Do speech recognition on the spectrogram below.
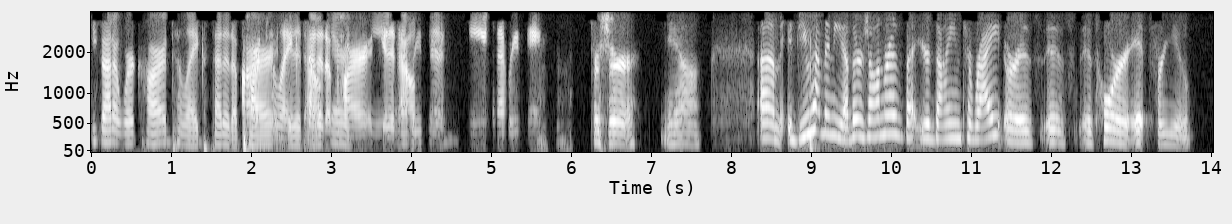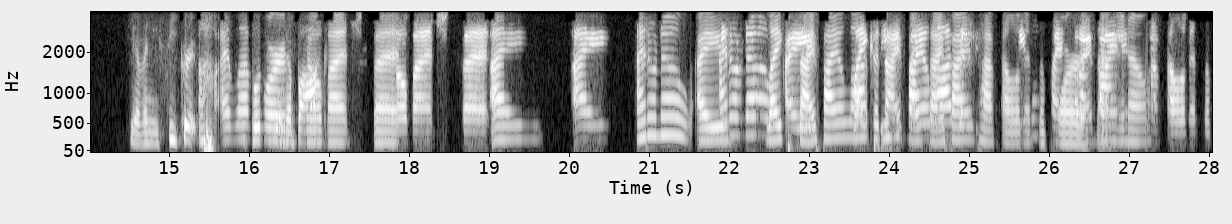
You got to work hard to like set it Hard apart, to like get it set out it there, apart and and get it out everything. there and see and everything. For sure. Yeah. Um, do you have any other genres that you're dying to write, or is is is horror it for you? Do you have any secret? Oh, I love Books in horror a so much, but so much, but I I I don't know. I I don't know. like I sci-fi a lot, like but even sci-fi my lot, sci-fis have elements of horror in them, you know. have elements of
